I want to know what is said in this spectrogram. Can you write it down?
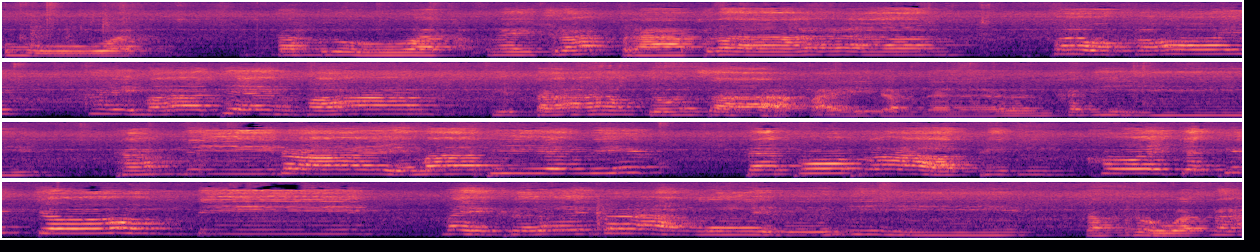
ปวดตำรวจไงครับปราบปรามเฝ้าคอยให้มาแจ้งความติดตามโจรสาไปดำเนินคดีทำดีได้มาเพียงนิด แต่พอพลาดผิดคอยจะคิดโจมตี ไม่เคยบ้างเลยหรือนี่ตำรวจน้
